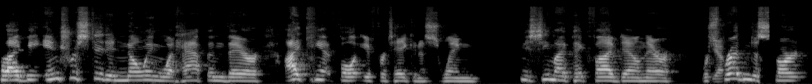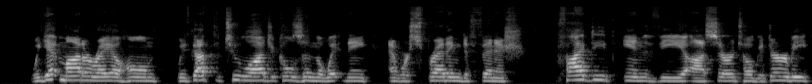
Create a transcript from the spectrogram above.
but I'd be interested in knowing what happened there. I can't fault you for taking a swing. You see my pick five down there. We're yep. spreading to start. We get Matareya home. We've got the two logicals in the Whitney, and we're spreading to finish. Five deep in the uh, Saratoga Derby,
